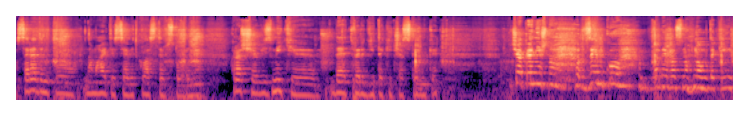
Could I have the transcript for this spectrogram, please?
серединку намагайтеся відкласти в сторону. Краще візьміть, е, де тверді такі частинки. Хоча, звісно, взимку вони в основному такі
